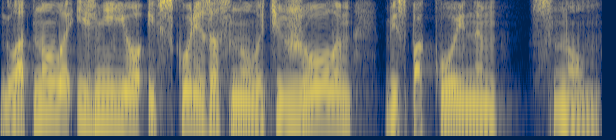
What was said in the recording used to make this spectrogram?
глотнула из нее и вскоре заснула тяжелым, беспокойным сном.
